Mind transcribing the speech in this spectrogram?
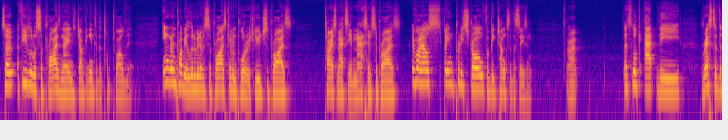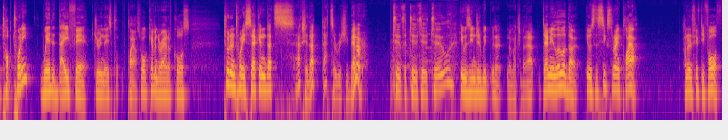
So a few little surprise names jumping into the top 12 there. Ingram, probably a little bit of a surprise. Kevin Porter, a huge surprise. Tyrese Maxey, a massive surprise. Everyone else been pretty strong for big chunks of the season. All right. Let's look at the rest of the top 20. Where did they fare during these pl- playoffs? Well, Kevin Durant, of course, 222nd. That's actually that that's a Richie Benaud. Two for two, two, two. He was injured. We, we don't know much about that. Damian Lillard, though, he was the sixth ranked player, 154th.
